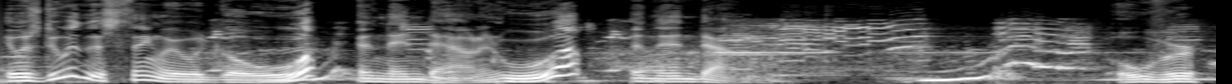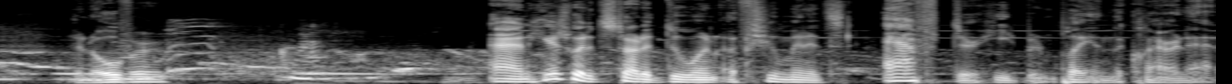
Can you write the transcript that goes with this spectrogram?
It was doing this thing where it would go whoop and then down and whoop and then down. Over and over. And here's what it started doing a few minutes after he'd been playing the clarinet.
